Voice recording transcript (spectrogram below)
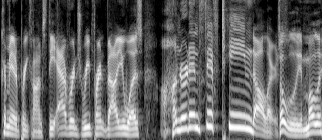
Commander Precons, the average reprint value was $115. Holy moly.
